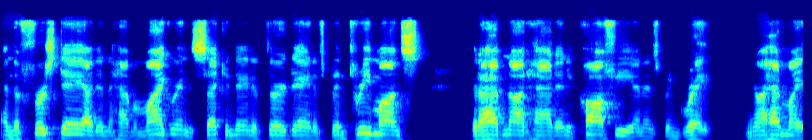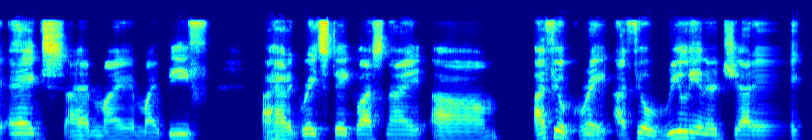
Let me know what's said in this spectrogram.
And the first day I didn't have a migraine, the second day and the third day. And it's been three months that I have not had any coffee and it's been great. You know, I had my eggs, I had my my beef, I had a great steak last night. Um, I feel great. I feel really energetic.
